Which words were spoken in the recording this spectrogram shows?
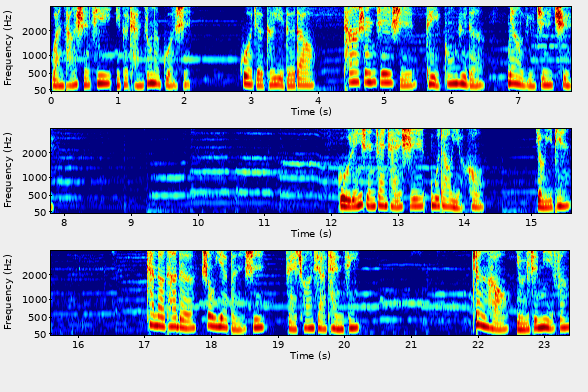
晚唐时期一个禅宗的故事，或者可以得到他山之石可以攻玉的妙语之趣。古灵神赞禅师悟道以后，有一天看到他的授业本师在窗下看经，正好有一只蜜蜂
